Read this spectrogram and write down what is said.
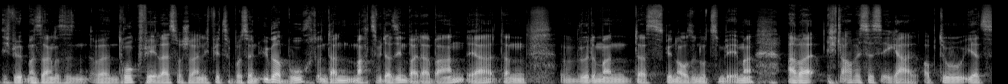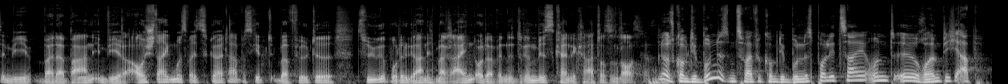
ich würde mal sagen, das ist ein, ein Druckfehler, ist wahrscheinlich 40 Prozent überbucht und dann macht es wieder Sinn bei der Bahn. Ja, dann würde man das genauso nutzen wie immer. Aber ich glaube, es ist egal, ob du jetzt irgendwie bei der Bahn irgendwie aussteigen musst, weil ich es gehört habe. Es gibt überfüllte Züge, wo du gar nicht mehr rein oder wenn du drin bist, keine Karte aus und raus kannst. Ja, es kommt die Bundes, im Zweifel kommt die Bundespolizei und äh, räumt dich ab.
